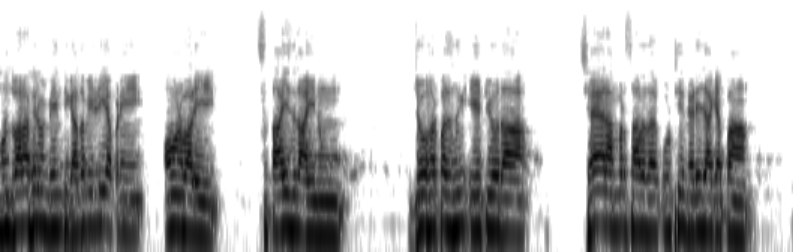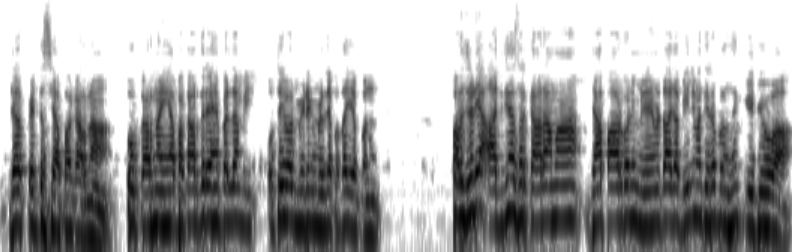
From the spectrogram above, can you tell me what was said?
ਹੁਣ ਦੁਬਾਰਾ ਫਿਰ ਮੈਂ ਬੇਨਤੀ ਕਰਦਾ ਵੀ ਜਿਹੜੀ ਆਪਣੀ ਆਉਣ ਵਾਲੀ 27 ਜੁਲਾਈ ਨੂੰ ਜੋ ਹਰਪ੍ਰੀਤ ਸਿੰਘ ਏਟੀਓ ਦਾ ਸ਼ਹਿਰ ਅੰਮ੍ਰਿਤਸਰ ਦਾ ਕੋਠੀ ਨੇੜੇ ਜਾ ਕੇ ਆਪਾਂ ਜਦ ਪਿੱਟ ਸਿਆਪਾ ਕਰਨਾ, ਉਹ ਕਰਨਾ ਹੀ ਆਪਾਂ ਕਰਦੇ ਰਹੇ ਹਾਂ ਪਹਿਲਾਂ ਵੀ। ਉੱਥੇ ਵਾਰ ਮੀਟਿੰਗ ਮਿਲਦੇ ਪਤਾ ਹੀ ਆਪਾਂ ਨੂੰ। ਪਰ ਜਿਹੜੇ ਅੱਜ ਦੀਆਂ ਸਰਕਾਰਾਂ ਵਾ, ਜਾਂ ਪਾਵਰ ਕੋਨੀ ਮੈਨੇਜਮੈਂਟ ਆ, ਜਾਂ ਬਿਜਲੀ ਮੰਤਰੀ ਹਰਪ੍ਰੀਤ ਸਿੰਘ ਏਟੀਓ ਆ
